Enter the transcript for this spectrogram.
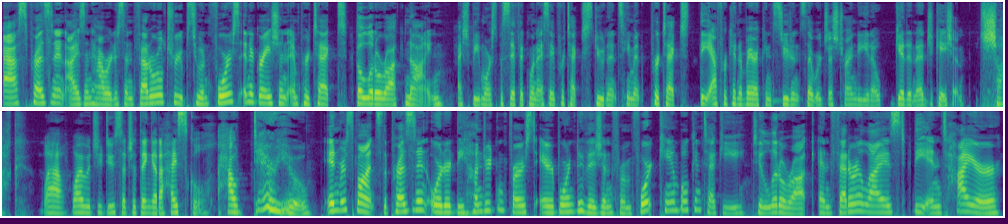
asked President Eisenhower to send federal troops to enforce integration and protect the Little Rock Nine. I should be more specific when I say protect students. He meant protect the African American students that were just trying to, you know, get an education. Shock. Wow. Why would you do such a thing at a high school? How dare you? In response, the president ordered the 101st Airborne Division from Fort Campbell, Kentucky to Little Rock and federalized the entire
